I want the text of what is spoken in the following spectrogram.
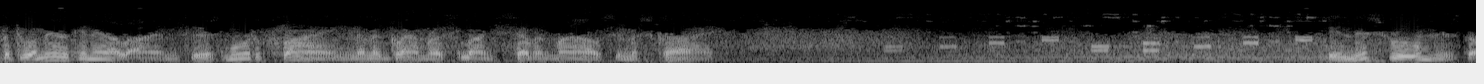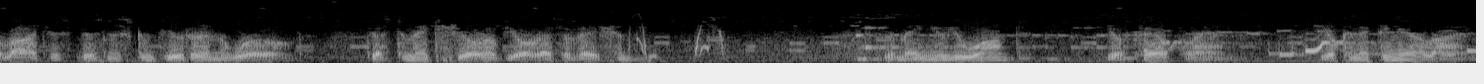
But to American Airlines, there's more to flying than a glamorous lunch seven miles in the sky. In this room is the largest business computer in the world, just to make sure of your reservation, the menu you want, your fare plan, your connecting airlines,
